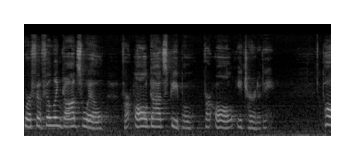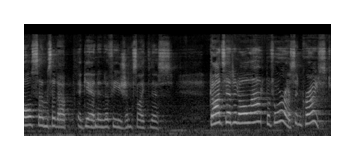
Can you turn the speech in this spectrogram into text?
we're fulfilling God's will for all God's people for all eternity. Paul sums it up again in Ephesians like this God set it all out before us in Christ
